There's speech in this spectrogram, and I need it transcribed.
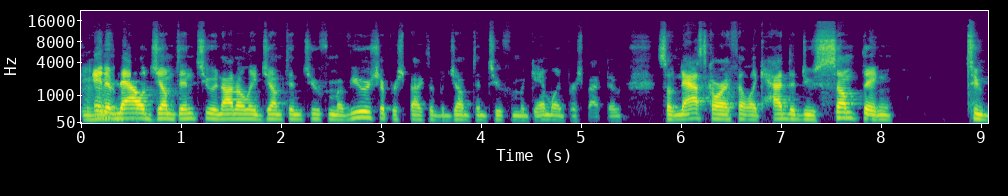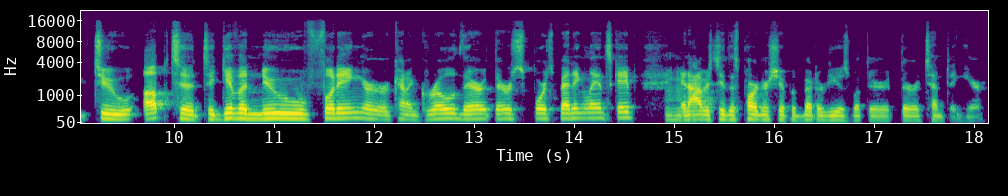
mm-hmm. and have now jumped into and not only jumped into from a viewership perspective but jumped into from a gambling perspective so nascar i felt like had to do something to to up to to give a new footing or kind of grow their their sports betting landscape mm-hmm. and obviously this partnership with BettorView is what they're they're attempting here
